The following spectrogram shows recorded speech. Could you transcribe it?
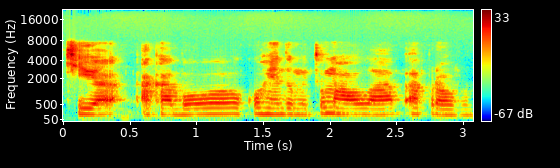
que a, acabou ocorrendo muito mal lá a prova.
